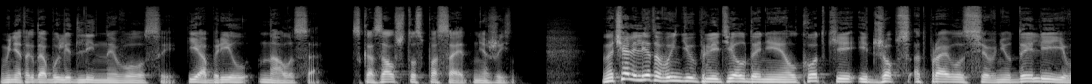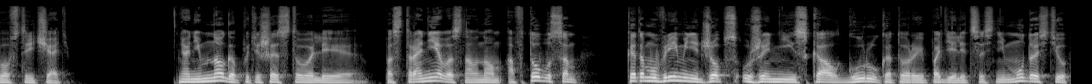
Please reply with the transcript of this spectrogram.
у меня тогда были длинные волосы, и обрил налысо. Сказал, что спасает мне жизнь. В начале лета в Индию прилетел Даниэл Котки, и Джобс отправился в Нью-Дели его встречать. Они много путешествовали по стране, в основном автобусом. К этому времени Джобс уже не искал гуру, который поделится с ним мудростью,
